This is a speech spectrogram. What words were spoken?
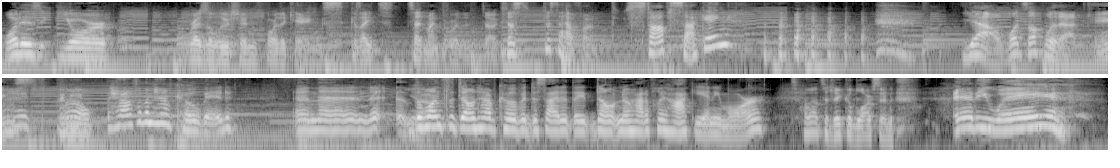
What is your resolution for the Kings? Because I said mine for the Ducks, just just to have fun. Stop sucking. Yeah, what's up with that, Kings? I well, mean, half of them have COVID, and then Yeah. the ones that don't have COVID decided they don't know how to play hockey anymore. tell that to Jacob Larson. Anyway,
